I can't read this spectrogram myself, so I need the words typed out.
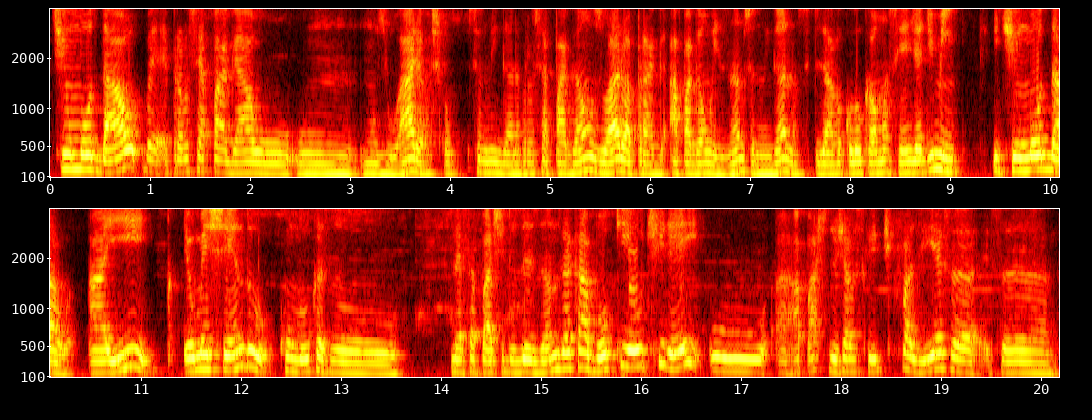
Tinha um modal é, para você apagar o, um, um, usuário, acho que se eu não me engano, para você apagar um usuário, apagar um exame, se eu não me engano, você precisava colocar uma senha de admin. E tinha um modal. Aí, eu mexendo com o Lucas no, nessa parte dos exames, acabou que eu tirei o, a, a parte do JavaScript que fazia essa, essa,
